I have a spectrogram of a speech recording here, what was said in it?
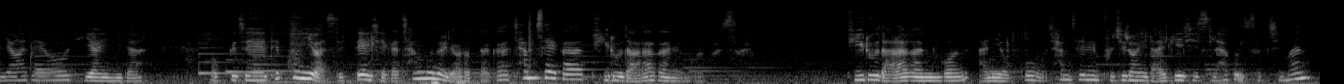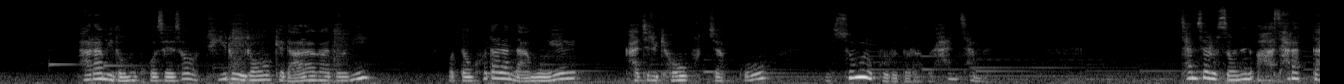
안녕하세요. 디아입니다. 엊그제 태풍이 왔을 때 제가 창문을 열었다가 참새가 뒤로 날아가는 걸 봤어요. 뒤로 날아간 건 아니었고 참새는 부지런히 날개짓을 하고 있었지만 바람이 너무 거세서 뒤로 이렇게 날아가더니 어떤 커다란 나무에 가지를 겨우 붙잡고 숨을 고르더라고요 한참을. 참새로서는 아 살았다.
